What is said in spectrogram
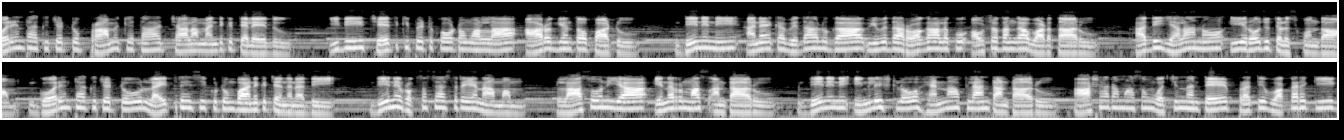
గోరింటాకు చెట్టు ప్రాముఖ్యత చాలా మందికి తెలియదు. ఇది చేతికి పెట్టుకోవటం వల్ల ఆరోగ్యంతో పాటు దీనిని అనేక విధాలుగా వివిధ రోగాలకు ఔషధంగా వాడతారు. అది ఎలానో ఈ రోజు తెలుసుకుందాం. గోరింటాకు చెట్టు లైత్రేసి కుటుంబానికి చెందినది. దీని వృక్షశాస్త్రీయ నామం లాసోనియా ఇనర్మస్ అంటారు. దీనిని ఇంగ్లీష్లో హెన్నా ప్లాంట్ అంటారు. ఆషాఢ మాసం వచ్చిందంటే ప్రతి ఒక్కరికి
